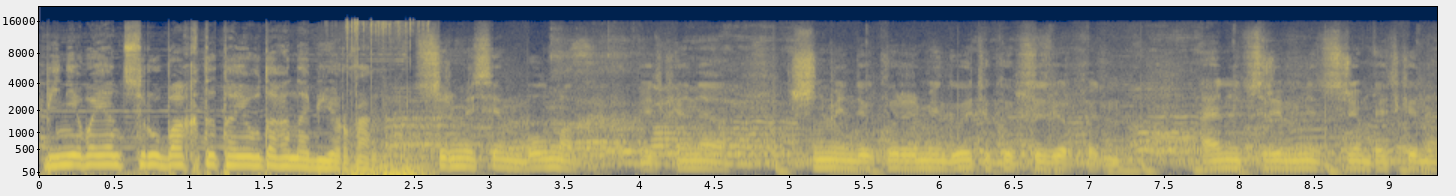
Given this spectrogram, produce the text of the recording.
бейнебаян түсіру бақыты таяуда ғана бұйырған. түсірмесем болмады өйткені шынымен де көрерменге өте көп сөз беріп қойдым әнін түсіремін міне түсіремін өйткені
